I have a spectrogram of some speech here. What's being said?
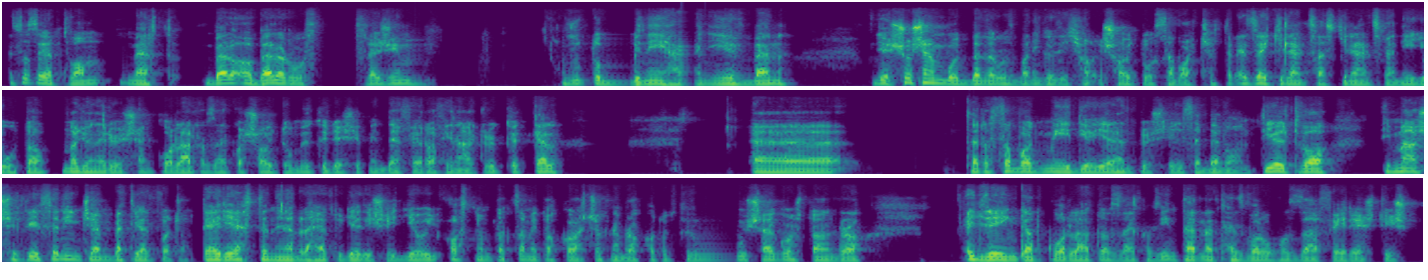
Ez azért van, mert a Belarus rezsim az utóbbi néhány évben Ugye sosem volt Belarusban igazi sajtószabadság, tehát 1994 óta nagyon erősen korlátozzák a sajtó működését mindenféle rafinált trükkökkel. Tehát a szabad média jelentős része be van tiltva, egy másik része nincsen betiltva, csak terjeszteni nem lehet, ugye ez is egy hogy azt nyomtatsz, amit akarsz, csak nem rakhatod ki újságostanra. Egyre inkább korlátozzák az internethez való hozzáférést is.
